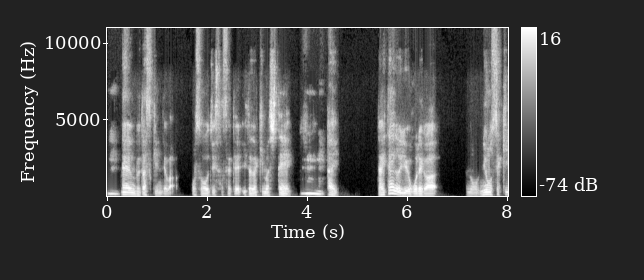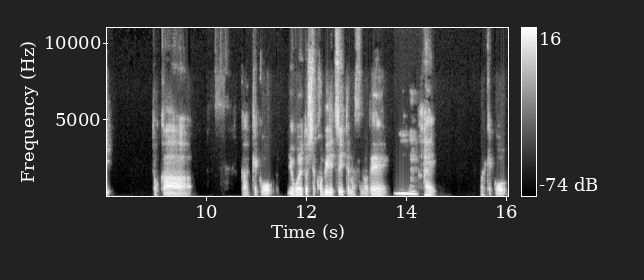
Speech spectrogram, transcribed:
うん。全部ダスキンではお掃除させていただきまして、うん。はい。大体の汚れが、あの、尿石とかが結構汚れとしてこびりついてますので、うん。はい。まあ、結構、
